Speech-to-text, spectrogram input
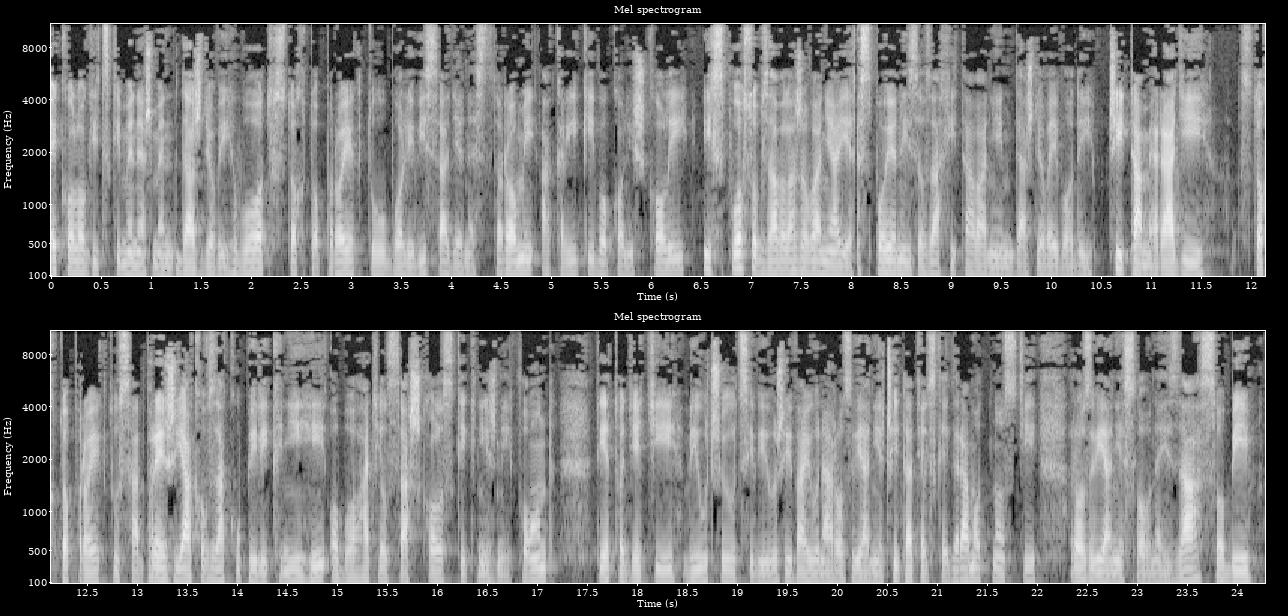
Ekologický manažment dažďových vôd z tohto projektu boli vysadené stromy a kríky v okolí školy. Ich spôsob zavlažovania je spojený so zachytávaním dažďovej vody. Čítame radi, z tohto projektu sa pre žiakov zakúpili knihy, obohatil sa školský knižný fond. Tieto deti vyučujúci využívajú na rozvíjanie čitateľskej gramotnosti, rozvíjanie slovnej zásoby,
